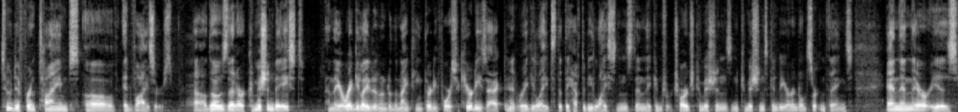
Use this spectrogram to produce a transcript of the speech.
two different types of advisors. Uh, those that are commission based, and they are regulated under the 1934 Securities Act, and it regulates that they have to be licensed and they can charge commissions, and commissions can be earned on certain things. And then there is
